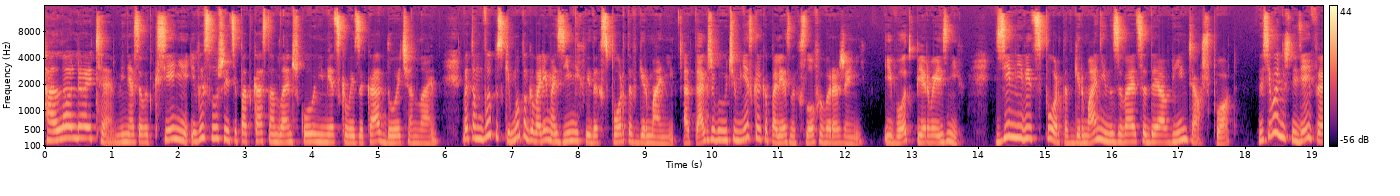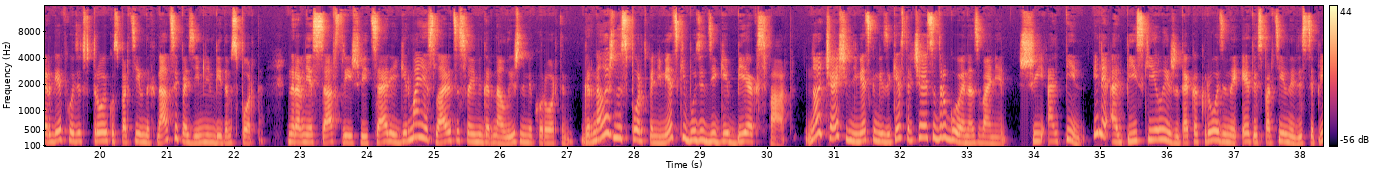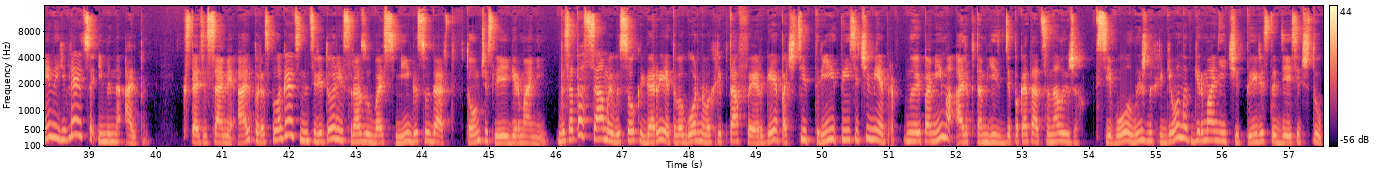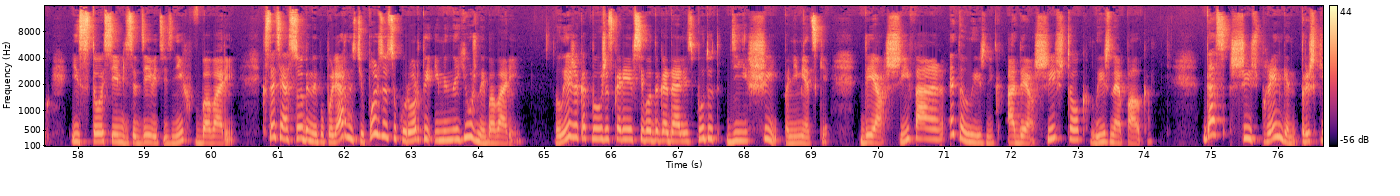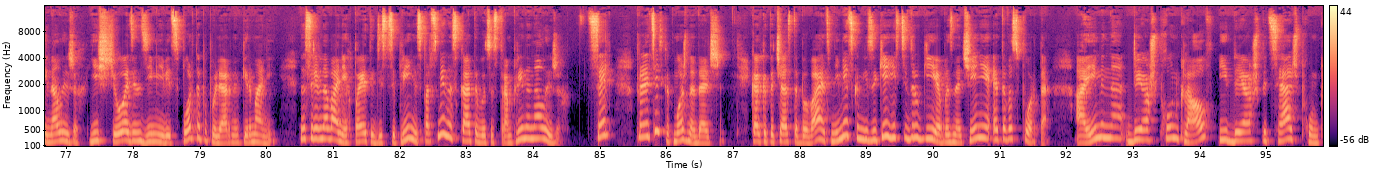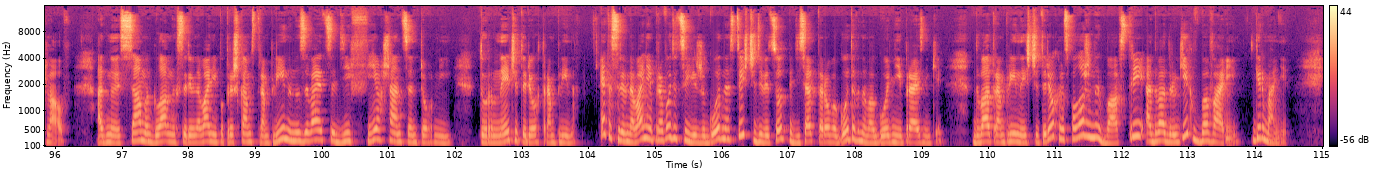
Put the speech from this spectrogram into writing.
Hallo Leute! Меня зовут Ксения, и вы слушаете подкаст онлайн-школы немецкого языка Deutsch Online. В этом выпуске мы поговорим о зимних видах спорта в Германии, а также выучим несколько полезных слов и выражений. И вот первое из них. Зимний вид спорта в Германии называется der Wintersport. На сегодняшний день ФРГ входит в тройку спортивных наций по зимним видам спорта – Наравне с Австрией и Швейцарией Германия славится своими горнолыжными курортами. Горнолыжный спорт по-немецки будет Gebirgsfahrt, но чаще в немецком языке встречается другое название – Ski Alpin или альпийские лыжи, так как родиной этой спортивной дисциплины являются именно Альпы. Кстати, сами Альпы располагаются на территории сразу восьми государств, в том числе и Германии. Высота самой высокой горы этого горного хребта ФРГ почти 3000 метров, но и помимо Альп там есть где покататься на лыжах. Всего лыжных регионов в Германии 410 штук, и 179 из них в Баварии. Кстати, особенной популярностью пользуются курорты именно Южной Баварии. Лыжи, как вы уже скорее всего догадались, будут die Ski по-немецки. Der Skifahrer – это лыжник, а der Skistock – лыжная палка. Das Skispringen – прыжки на лыжах – еще один зимний вид спорта, популярный в Германии. На соревнованиях по этой дисциплине спортсмены скатываются с трамплина на лыжах. Цель – пролететь как можно дальше. Как это часто бывает, в немецком языке есть и другие обозначения этого спорта – а именно Sprunglauf и Spezialsprunglauf. Одно из самых главных соревнований по прыжкам с трамплина называется Die Vierschanzentournee – турне четырех трамплинов. Это соревнование проводится ежегодно с 1952 года в новогодние праздники. Два трамплина из четырех расположены в Австрии, а два других в Баварии, Германии.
